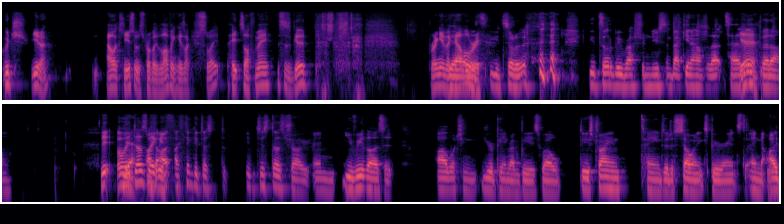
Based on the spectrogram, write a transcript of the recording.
which you know, Alex Newsom's probably loving. He's like, sweet, heats off me. This is good. Bring in the yeah, cavalry. You'd, you'd, sort of, you'd sort of be rushing Newsom back in after that, sadly. Yeah. But um, it, oh, yeah, it does make I, me. I, I think it just it just does show, and you realise it are watching European rugby as well. The Australian teams are just so inexperienced, and I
